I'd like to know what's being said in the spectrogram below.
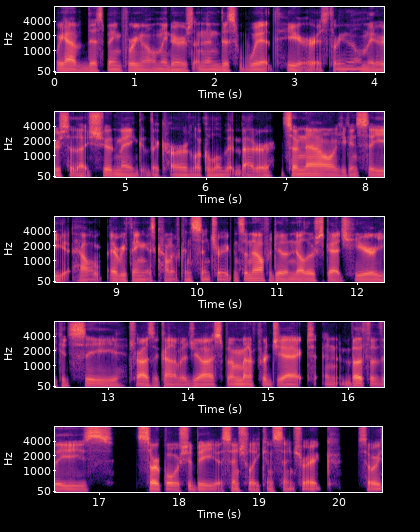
we have this being three millimeters and then this width here is three millimeters. So that should make the curve look a little bit better. So now you can see how everything is kind of concentric. And so now if we did another sketch here, you could see, tries to kind of adjust, but I'm going to project and both of these circles should be essentially concentric. So we,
